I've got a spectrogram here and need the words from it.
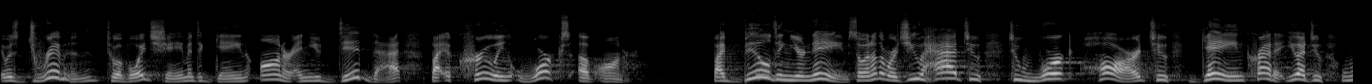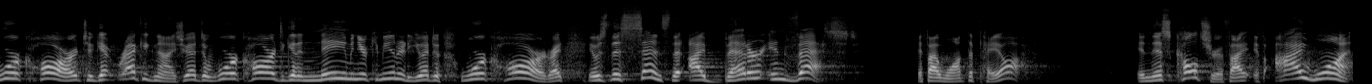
It was driven to avoid shame and to gain honor. And you did that by accruing works of honor by building your name. So, in other words, you had to, to work hard to gain credit. You had to work hard to get recognized. You had to work hard to get a name in your community. You had to work hard, right? It was this sense that I better invest if I want the payoff. In this culture, if I, if I want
